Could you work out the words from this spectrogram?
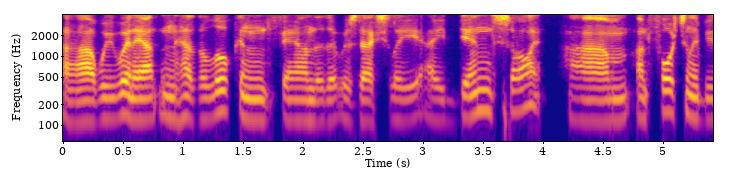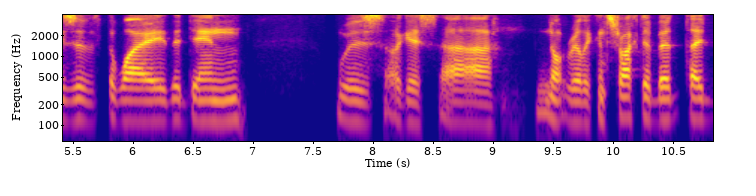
Uh, we went out and had a look and found that it was actually a den site. Um, unfortunately, because of the way the den was, I guess, uh, not really constructed, but they'd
